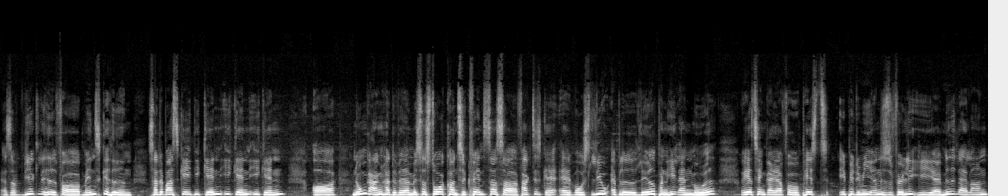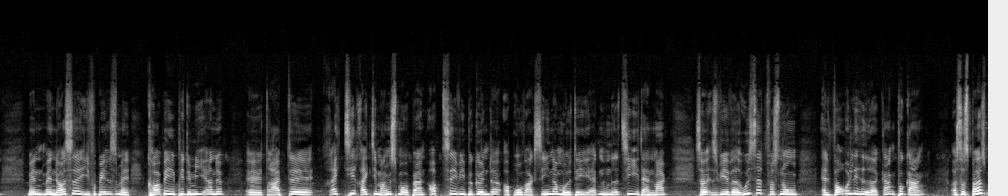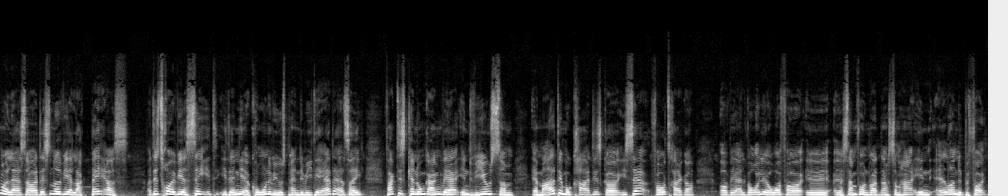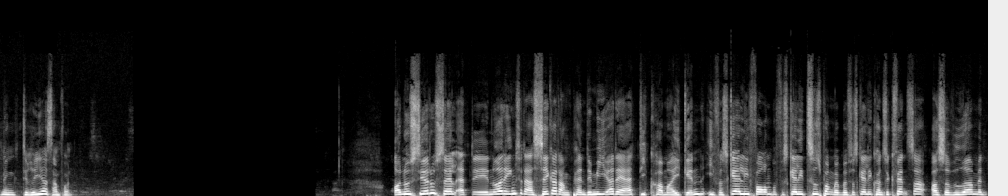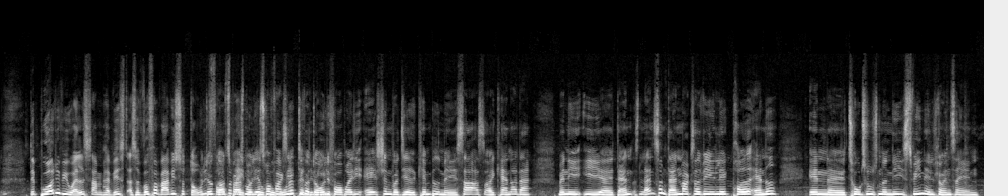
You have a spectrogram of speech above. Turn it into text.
altså virkelighed for menneskeheden, så er det bare sket igen, igen, igen. Og nogle gange har det været med så store konsekvenser, så faktisk er, at vores liv er blevet levet på en helt anden måde. Og her tænker jeg på pestepidemierne selvfølgelig i uh, middelalderen, men, men også i forbindelse med koppeepidemierne, øh, dræbte rigtig, rigtig mange små børn, op til vi begyndte at bruge vacciner mod det i 1810 i Danmark. Så altså, vi har været udsat for sådan nogle alvorligheder gang på gang. Og så spørgsmålet er så, er det sådan noget, vi har lagt bag os? Og det tror jeg, vi har set i den her coronavirus-pandemi. Det er det altså ikke. Faktisk kan nogle gange være en virus, som er meget demokratisk og især foretrækker at være alvorlig over for øh, øh samfund, som har en aldrende befolkning, det rigere samfund. Og nu siger du selv, at det er noget af det eneste, der er sikkert om pandemier, det er, at de kommer igen i forskellige former, på forskellige tidspunkter, med forskellige konsekvenser osv. Men det burde vi jo alle sammen have vidst. Altså, hvorfor var vi så dårligt ja, det forberedt spørgsmål. Jeg tror faktisk ikke, de var dårligt forberedt i Asien, hvor de havde kæmpet med SARS og i Kanada. Men i, i uh, Dan- land som Danmark, så havde vi egentlig ikke prøvet andet end øh, 2009 svineinfluenzaen.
